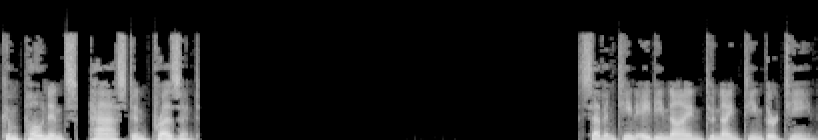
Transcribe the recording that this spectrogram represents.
Components, past and present. 1789 to 1913.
